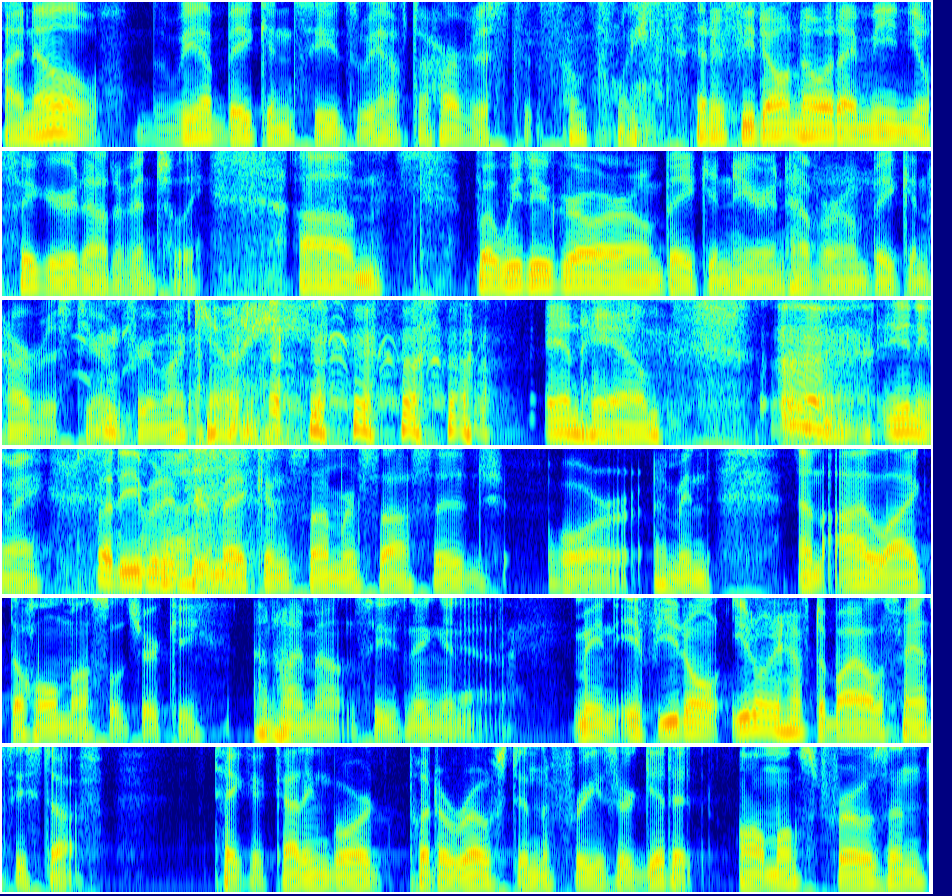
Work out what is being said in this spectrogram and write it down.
I know we have bacon seeds we have to harvest at some point. And if you don't know what I mean, you'll figure it out eventually. Um, but we do grow our own bacon here and have our own bacon harvest here in Fremont County and ham. anyway, But even Uh. if you're making summer sausage or, I mean, and I like the whole muscle jerky and Hi Mountain Seasoning. And Yeah. I mean, if you don't, you don't even have to buy all the fancy stuff. Take a cutting board, put a roast in the freezer, get it almost frozen,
